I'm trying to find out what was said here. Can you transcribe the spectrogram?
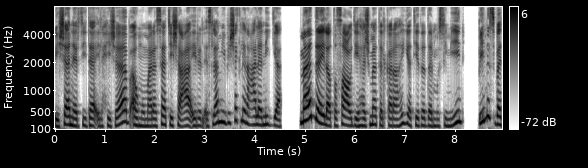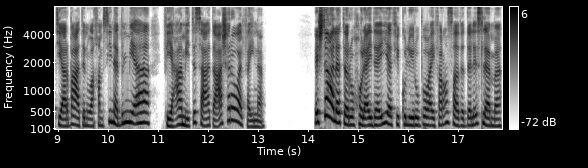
بشأن ارتداء الحجاب أو ممارسات شعائر الإسلام بشكل علني ما أدى إلى تصاعد هجمات الكراهية ضد المسلمين بنسبة 54% في عام 19 و2000 اشتعلت الروح العدائية في كل ربوع فرنسا ضد الإسلام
